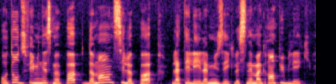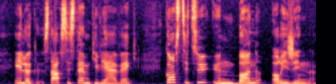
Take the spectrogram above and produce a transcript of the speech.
autour du féminisme pop demandent si le pop, la télé, la musique, le cinéma grand public et le star system qui vient avec constituent une bonne origine.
